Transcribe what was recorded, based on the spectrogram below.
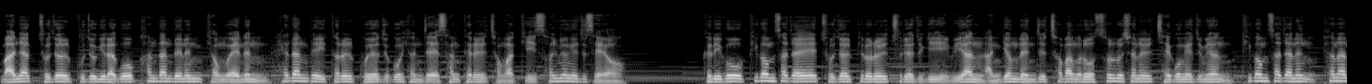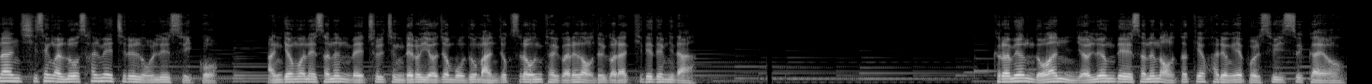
만약 조절 부족이라고 판단되는 경우에는 해당 데이터를 보여주고 현재 상태를 정확히 설명해 주세요. 그리고 피검사자의 조절 피로를 줄여주기 위한 안경 렌즈 처방으로 솔루션을 제공해주면 피검사자는 편안한 시생활로 삶의 질을 올릴 수 있고 안경원에서는 매출 증대로 이어져 모두 만족스러운 결과를 얻을 거라 기대됩니다. 그러면 노안 연령대에서는 어떻게 활용해 볼 수 있을까요?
